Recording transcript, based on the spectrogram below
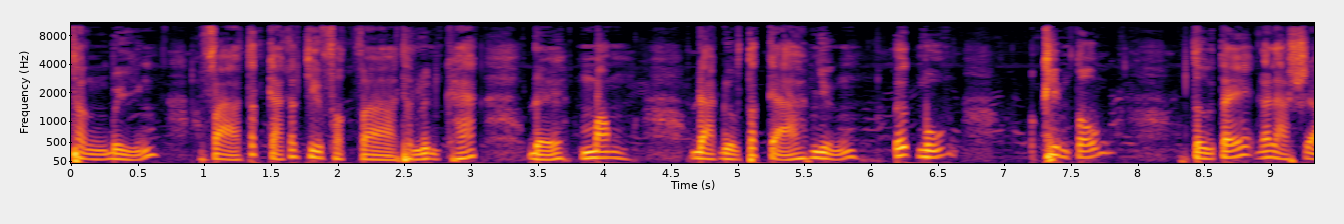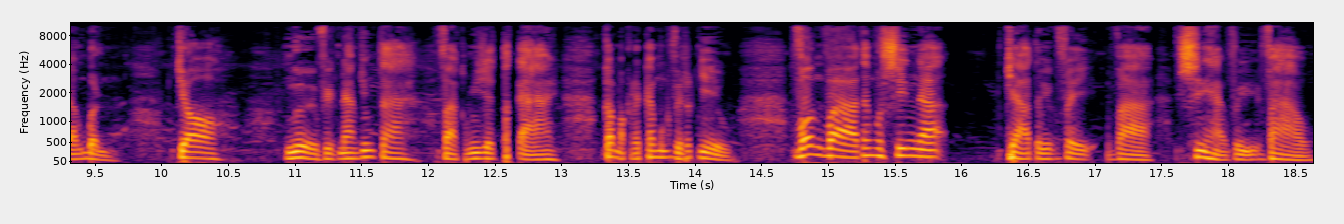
thần biển và tất cả các chư Phật và thần linh khác để mong đạt được tất cả những ước muốn khiêm tốn, tử tế đó là sự an bình cho người Việt Nam chúng ta và cũng như cho tất cả ai. Có mặt đã cảm ơn quý vị rất nhiều. Vâng và thân một xin à, chào tạm biệt quý vị và xin hẹn quý vị vào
